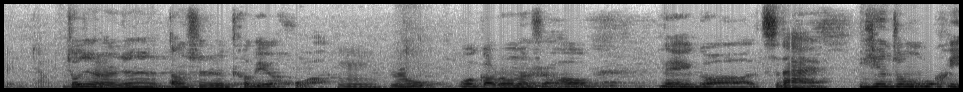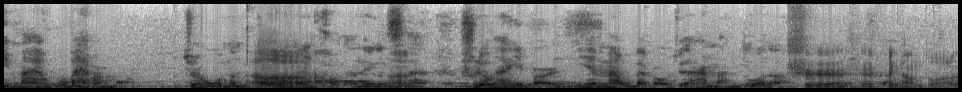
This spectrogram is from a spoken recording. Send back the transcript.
对这样。周杰伦真是当时特别火，嗯，就是我我高中的时候，那个磁带一天中午可以卖五百本，就是我们高中门口的那个磁带，十六块钱一本，一天卖五百本，我觉得还是蛮多的。是是非常多了。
